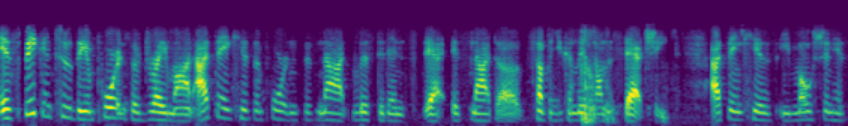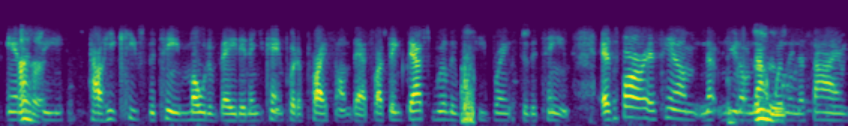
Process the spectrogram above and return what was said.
In speaking to the importance of Draymond, I think his importance is not listed in stat. It's not uh, something you can list on the stat sheet. I think his emotion, his energy, how he keeps the team motivated, and you can't put a price on that. So I think that's really what he brings to the team. As far as him, you know, not Mhm. willing to sign,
